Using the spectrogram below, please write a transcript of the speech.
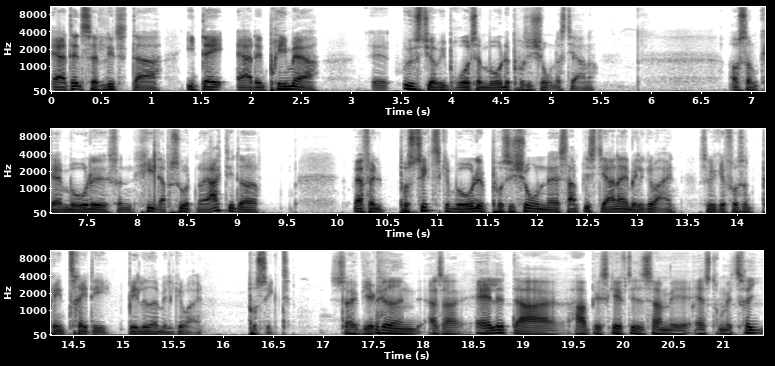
er den satellit, der i dag er den primære øh, udstyr, vi bruger til at måle positioner af stjerner. Og som kan måle sådan helt absurd nøjagtigt, og hvert fald på sigt skal måle positionen af samtlige stjerner i Mælkevejen, så vi kan få sådan et pænt 3D-billede af Mælkevejen på sigt. Så i virkeligheden, altså alle, der har beskæftiget sig med astrometri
